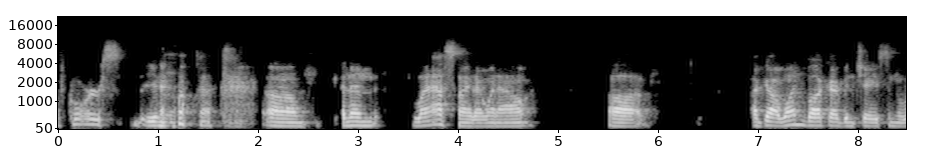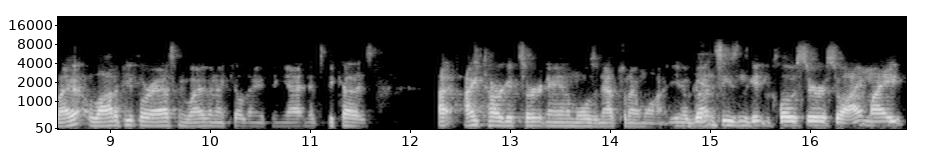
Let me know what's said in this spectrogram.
of course. You know. um, and then last night I went out. Uh, I've got one buck I've been chasing. A lot of people are asking me why haven't I killed anything yet, and it's because I, I target certain animals, and that's what I want. You know, gun Yeah. season's getting closer, so I might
